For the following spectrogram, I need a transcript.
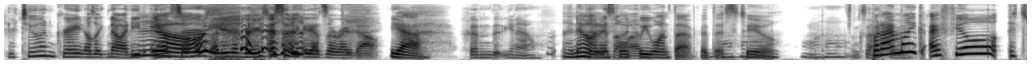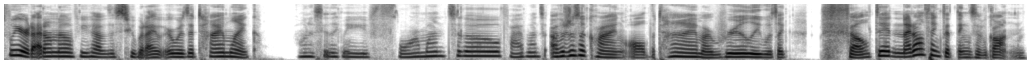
you're doing great. I was like, no, I need No. answers. I need a very specific answer right now. Yeah. And, you know, I know. And I feel like we want that for this Mhm. too. Exactly. But I'm like, I feel it's weird. I don't know if you have this too, but I there was a time like I want to say like maybe four months ago, five months. I was just like crying all the time. I really was like felt it, and I don't think that things have gotten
